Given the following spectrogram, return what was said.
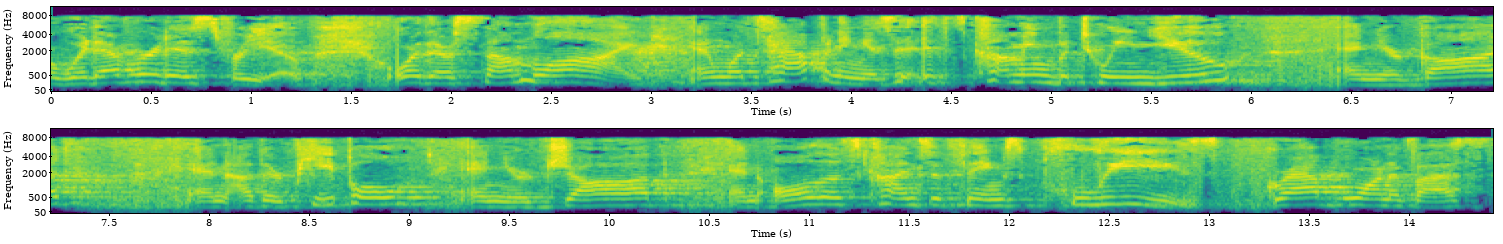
or whatever it is for you. Or there's some lie. And what's happening is it's coming between you and your God and other people and your job and all those kinds of things. Please grab one of us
